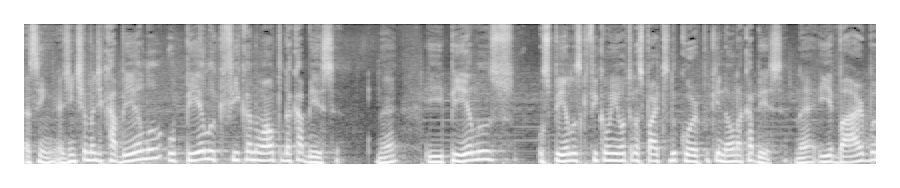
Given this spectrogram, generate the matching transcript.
assim, a gente chama de cabelo o pelo que fica no alto da cabeça, né? E pelos, os pelos que ficam em outras partes do corpo que não na cabeça, né? E barba,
